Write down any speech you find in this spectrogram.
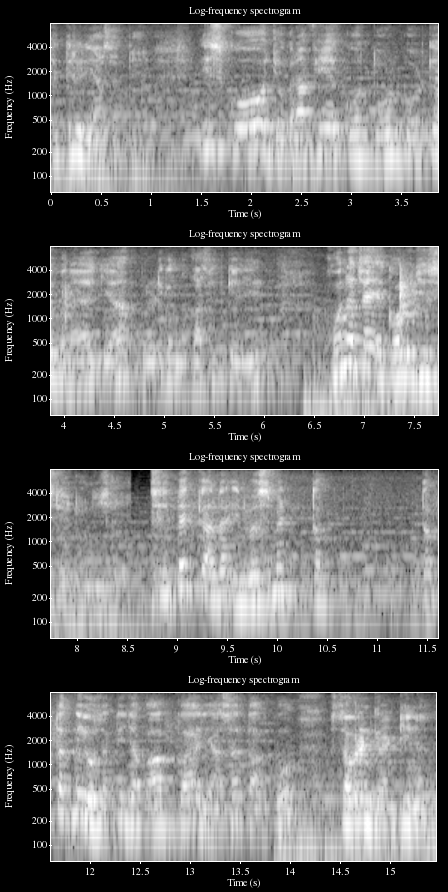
فطری ریاست ہے اس کو جغرافیہ کو توڑ پھوڑ کے بنایا گیا پولیٹیکل مقاصد کے لیے۔ ہونا چاہیے ایکالوجی اسٹیٹ ہونی چاہیے۔ سی پیک کے اندر انویسٹمنٹ تب تب تک نہیں ہو سکتی جب آپ کا ریاست آپ کو سورن گارنٹی نہ دے۔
